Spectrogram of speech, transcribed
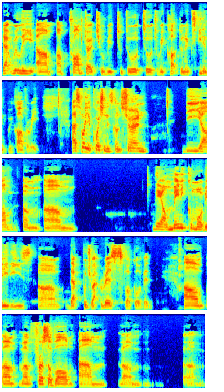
that really um, um prompted her to re, to to to to, reco- to an expedient recovery. As far as your question is concerned, the um um um there are many comorbidities um, that put you at risk for COVID. Um, um, uh, first of all, um, um, um,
